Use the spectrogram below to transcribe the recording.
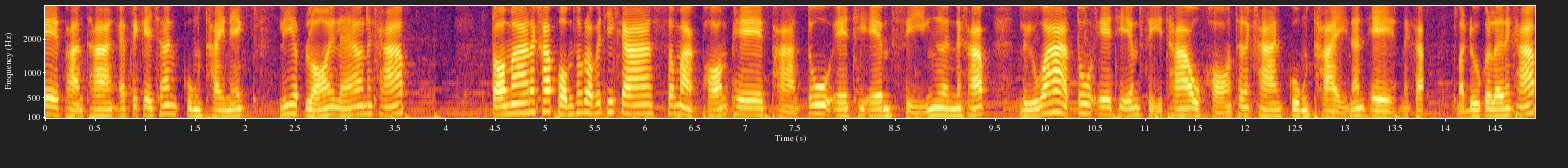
ย์ผ่านทางแอปพลิเคชันกรุงไทยเน็กเรียบร้อยแล้วนะครับ ต่อมานะครับผมสำหรับวิธีการสมัครพร้อมเพย์ผ่านตู้ ATM สีเงินนะครับ หรือว่าตู้ ATM สีเทาของธนาคารกรุงไทยนั่นเองนะครับ มาดูกันเลยนะครับ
